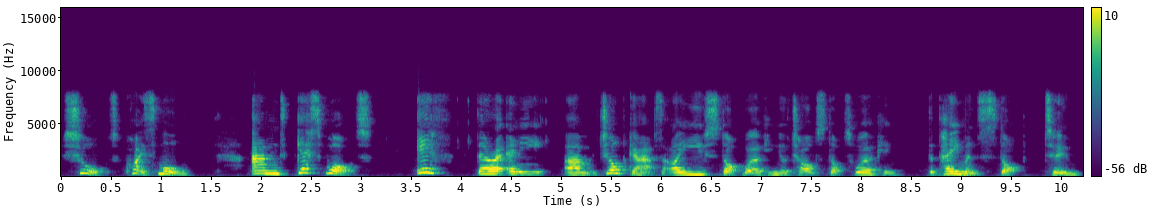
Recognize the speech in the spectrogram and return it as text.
short, quite small. And guess what? If there are any um, job gaps, i.e. you stop working, your child stops working, the payments stop too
